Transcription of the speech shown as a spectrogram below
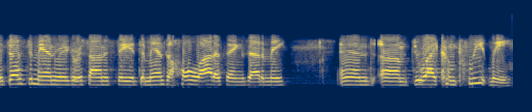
It does demand rigorous honesty. It demands a whole lot of things out of me. And um, do I completely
